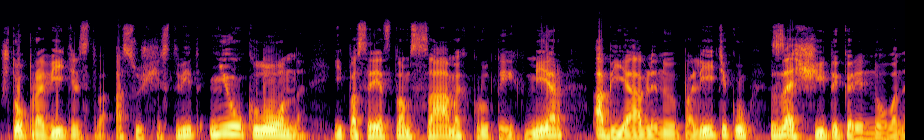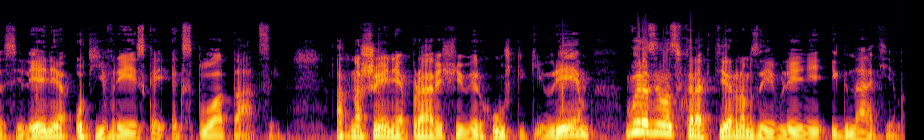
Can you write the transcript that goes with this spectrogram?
что правительство осуществит неуклонно и посредством самых крутых мер объявленную политику защиты коренного населения от еврейской эксплуатации. Отношение правящей верхушки к евреям выразилось в характерном заявлении Игнатьева.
